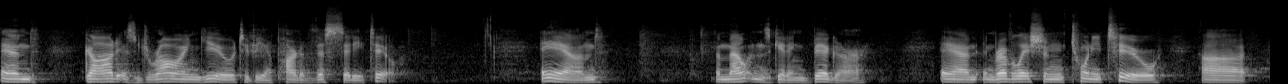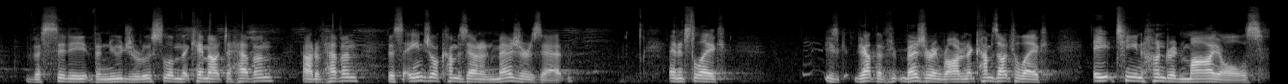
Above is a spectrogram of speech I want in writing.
And God is drawing you to be a part of this city too. And the mountain's getting bigger. And in Revelation 22, uh, the city, the new Jerusalem that came out to heaven, out of heaven, this angel comes down and measures it. And it's like he's got the measuring rod, and it comes out to like 1,800 miles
